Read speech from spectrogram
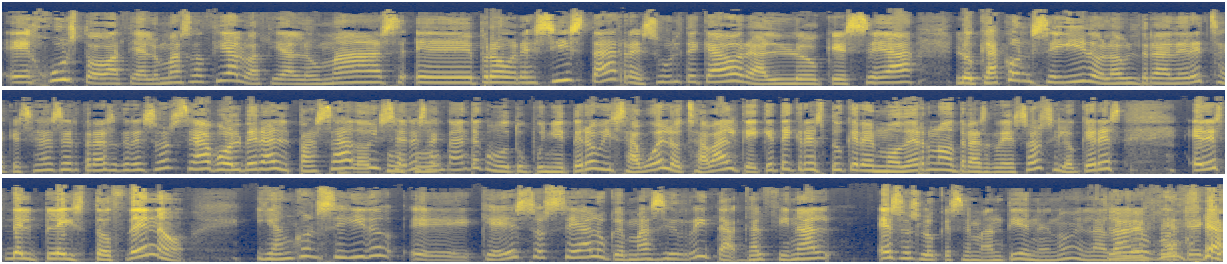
eh, justo, o hacia lo más social, o hacia lo más eh, progresista, resulte que ahora lo que sea, lo que ha conseguido la ultraderecha, que sea ser transgresor, sea volver al pasado y ser exactamente como tu puñetero bisabuelo, chaval, que ¿qué te crees tú que eres moderno o transgresor si lo que eres eres del Pleistoceno? Y han conseguido eh, que eso sea lo que más irrita, que al final eso es lo que se mantiene, ¿no? En la Claro, porque adolescencia,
